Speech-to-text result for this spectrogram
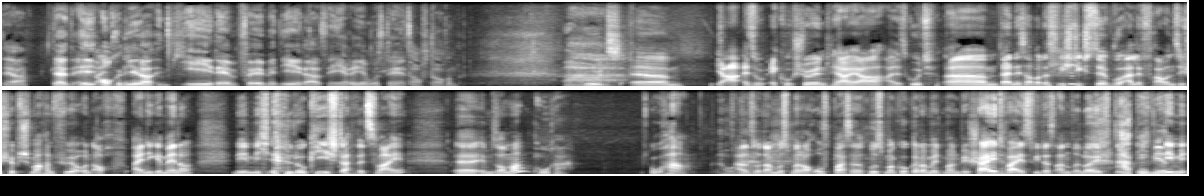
Der, der ey, auch in jeder, in jedem Film, in jeder Serie muss der jetzt auftauchen. Gut, ähm, ja, also Echo schön, ja, ja, alles gut. Ähm, dann ist aber das Wichtigste, wo alle Frauen sich hübsch machen für und auch einige Männer, nämlich Loki Staffel 2 äh, im Sommer. Oha. Oha. Also da muss man auch aufpassen, das muss man gucken, damit man Bescheid weiß, wie das andere läuft. Hatten ich wir- nehme-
